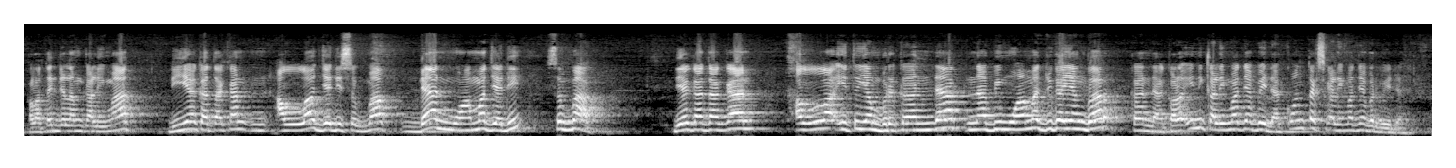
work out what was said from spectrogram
Kalau tadi dalam kalimat dia katakan Allah jadi sebab dan Muhammad jadi sebab. Dia katakan Allah itu yang berkehendak, Nabi Muhammad juga yang berkehendak. Kalau ini kalimatnya beda, konteks kalimatnya berbeda.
